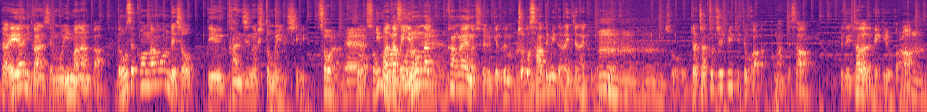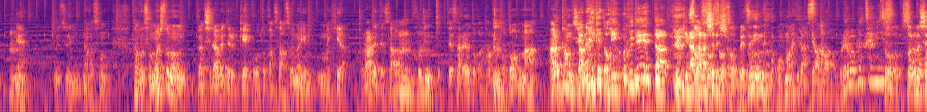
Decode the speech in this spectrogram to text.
だから AI に関しても今なんかどうせこんなもんでしょっていう感じの人もいるし、そうだね。そう。今多分いろんな考ええの人いるけどでもちょっと触ってみたらいいんじゃないと思って、うんうんうんそう。だチャット GPT とかなんてさ別にタダでできるから、うんうん。ね別になんかその多分その人のが調べてる傾向とかさそういうのよ、まあ、ひら取られてさ、うん。個人特定されるとか多分ほとんどまああるかもしれないけど。ビッグデータ的な話でしょそうそうそう別に、お前がいやまさあ俺は別にそうそれを調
